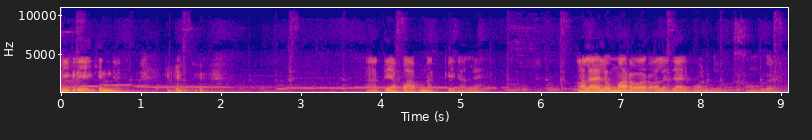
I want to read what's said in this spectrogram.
નીકળી કે ને હા, ત્યાં પાપ નક્કી ચાલે હાલે હાલે મારો વારો, હાલે જાય પહોંચજો હું ગડકો.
